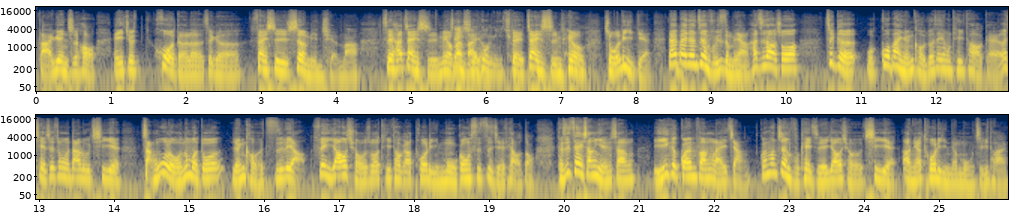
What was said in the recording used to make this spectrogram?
法院之后，哎，就获得了这个算是赦免权嘛，所以他暂时没有办法有对，暂时没有着力点。但是拜登政府是怎么样？他知道说。这个我过半人口都在用 TikTok，而且是中国大陆企业掌握了我那么多人口的资料，所以要求说 TikTok 要脱离母公司字节跳动。可是，在商言商，以一个官方来讲，官方政府可以直接要求企业啊，你要脱离你的母集团，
